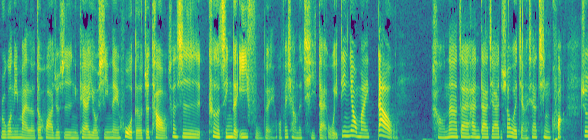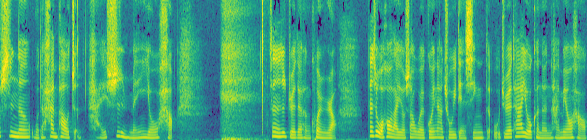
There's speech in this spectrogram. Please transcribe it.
如果你买了的话，就是你可以在游戏内获得这套算是氪金的衣服。对我非常的期待，我一定要买到。好，那再和大家稍微讲一下近况，就是呢，我的汗疱疹还是没有好，真的是觉得很困扰。但是我后来有稍微归纳出一点心得，我觉得它有可能还没有好。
